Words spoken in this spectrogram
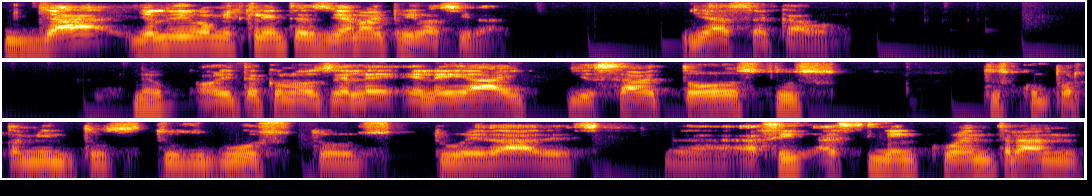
ya, yo le digo a mis clientes, ya no hay privacidad. Ya se acabó. Ahorita con los el, AI, ya sabe todos tus, tus comportamientos, tus gustos, tus edades. Así, así encuentran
